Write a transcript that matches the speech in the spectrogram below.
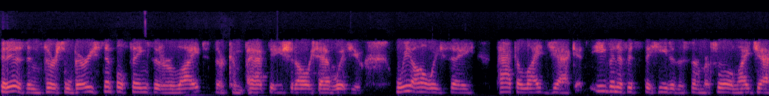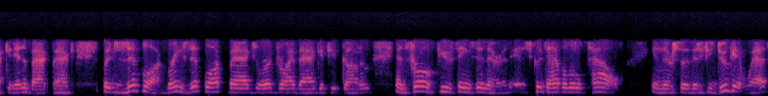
It is, and there's some very simple things that are light, they're compact that you should always have with you. We always say pack a light jacket, even if it's the heat of the summer. Throw a light jacket in a backpack, but Ziploc, bring Ziploc bags or a dry bag if you've got them, and throw a few things in there. And it's good to have a little towel in there so that if you do get wet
